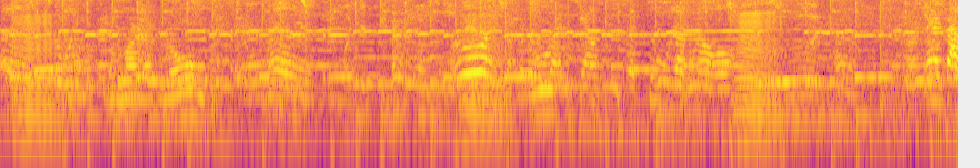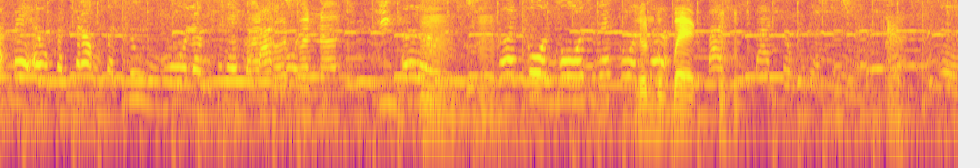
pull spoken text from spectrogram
เออดูมาลงเออโอ้ยวันเจ้าคือกระชู้ลังนองอืม แล้วตาแม่เอากระตรองกระชู้โมลังแสดงกับบ้านโมเออือมอืมก็โกนโมแสดงโกนรุ่นบุกเบิกบ้านที่บ้านตรงเนี่ยนี่อะเออ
